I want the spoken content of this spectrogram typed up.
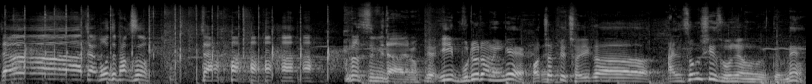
자, 자, 모두 박수. 자, 그렇습니다, 여러분. 예, 이 무료라는 게 어차피 저희가 안성시에서 운영하고 있기 때문에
